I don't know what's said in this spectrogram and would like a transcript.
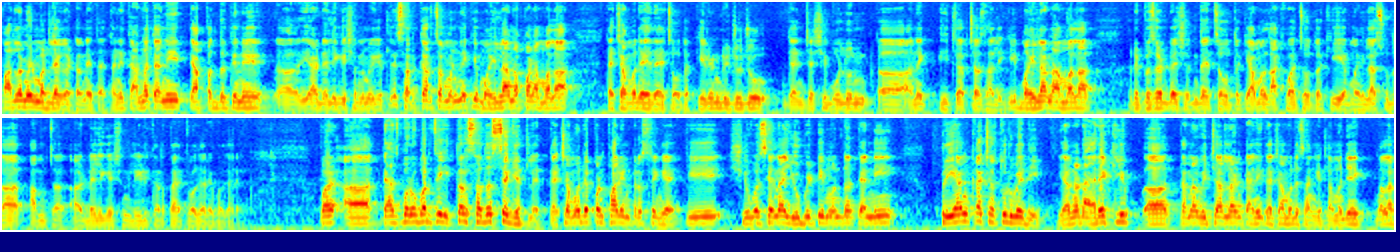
पार्लमेंटमधल्या गटनेत आहेत. आणि त्यांना त्यांनी त्या पद्धतीने या डेलिगेशनमध्ये घेतले. सरकारचं म्हणणं की महिलांना पण आम्हाला त्याच्यामध्ये हे द्यायचं होतं. किरण रिजिजू ज्यांच्याशी बोलून अनेक ही चर्चा झाली की महिलांना आम्हाला रिप्रेझेंटेशन द्यायचं होतं की आम्हाला दाखवायचं होतं की महिलासुद्धा आमचं डेलिगेशन लीड करतायत वगैरे वगैरे. पण त्याचबरोबर जे इतर सदस्य घेतलेत त्याच्यामध्ये पण फार इंटरेस्टिंग आहे की शिवसेना युबीटीमधनं त्यांनी प्रियांका चतुर्वेदी यांना डायरेक्टली त्यांना विचारलं आणि त्यांनी त्याच्यामध्ये सांगितलं. म्हणजे एक मला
